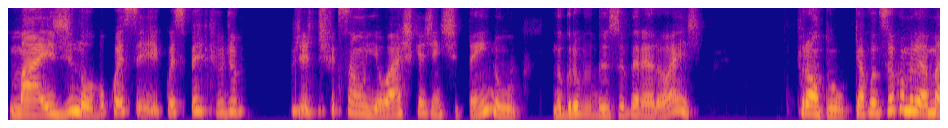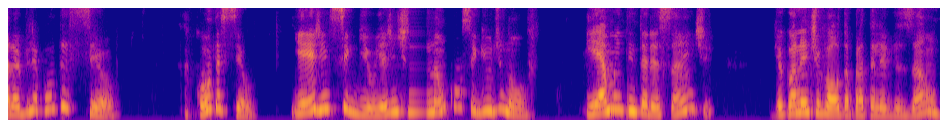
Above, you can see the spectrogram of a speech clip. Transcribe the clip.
Mas, de novo, com esse, com esse perfil de objetificação. E eu acho que a gente tem no, no grupo dos super-heróis. Pronto, o que aconteceu com a Mulher Maravilha aconteceu. Aconteceu. E aí a gente seguiu, e a gente não conseguiu de novo. E é muito interessante que quando a gente volta para a televisão,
